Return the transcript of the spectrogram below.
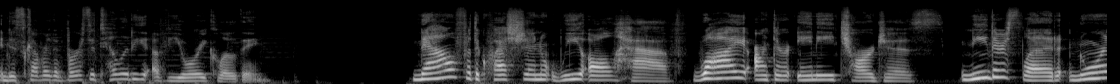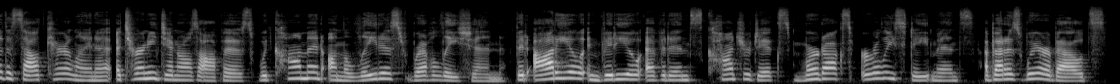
and discover the versatility of Vuori clothing. Now for the question we all have. Why aren't there any charges? Neither SLED nor the South Carolina Attorney General's office would comment on the latest revelation that audio and video evidence contradicts Murdaugh's early statements about his whereabouts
